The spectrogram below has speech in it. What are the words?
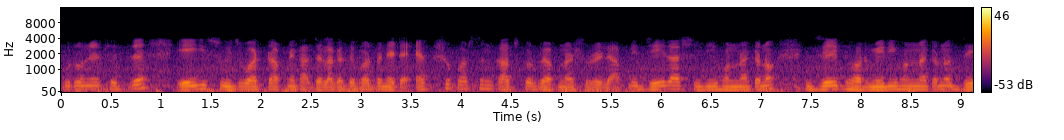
পূরণের ক্ষেত্রে এই সুইচ ওয়ার্ডটা আপনি কাজে লাগাতে পারবেন। এটা একশো পার্সেন্ট কাজ করবে আপনার শরীরে। আপনি যে রাশিরই হন না কেন, যে ধর্মেরই হন না কেন, যে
